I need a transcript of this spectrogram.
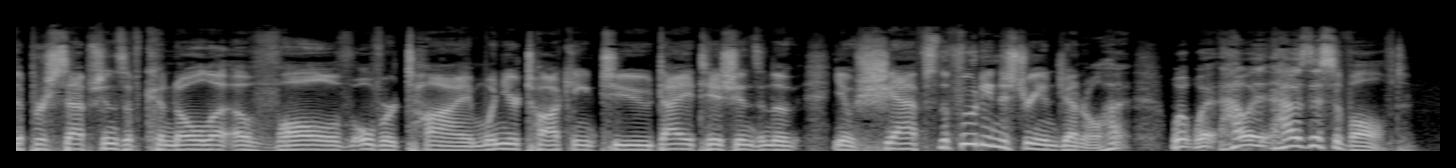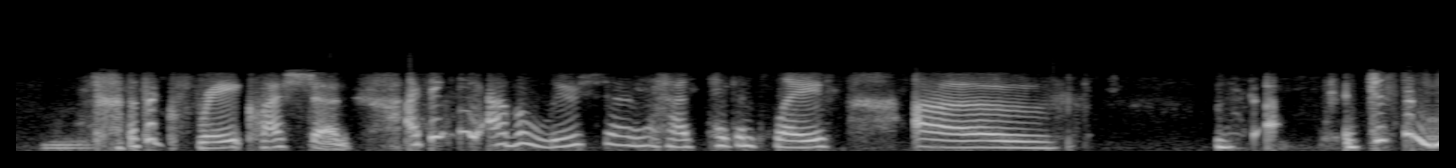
the perceptions of canola evolve over time when you're talking to dietitians and the you know chefs, the food industry in general? How, what, what, how, how has this evolved? That's a great question. I think the evolution has taken place of uh, just a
